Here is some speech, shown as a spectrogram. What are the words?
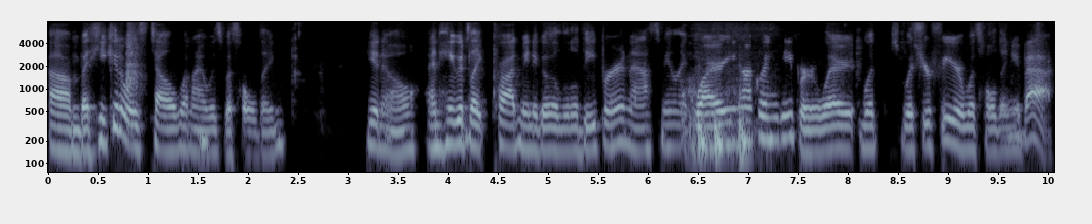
um, but he could always tell when i was withholding you know and he would like prod me to go a little deeper and ask me like why are you not going deeper? Where what's what's your fear? What's holding you back?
